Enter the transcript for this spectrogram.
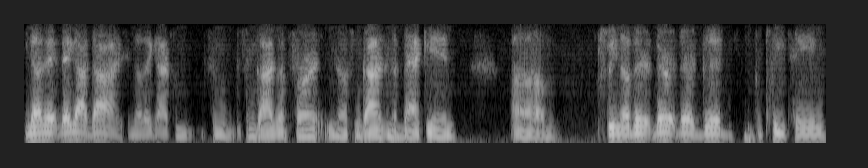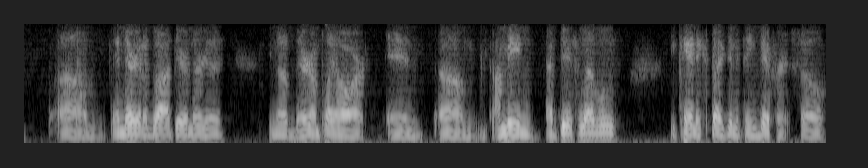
you know they they got guys. You know they got some some some guys up front. You know some guys in the back end. Um, so you know they're they're they're a good complete team. Um, and they're gonna go out there and they're gonna you know they're gonna play hard. And um, I mean at this level, you can't expect anything different. So.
